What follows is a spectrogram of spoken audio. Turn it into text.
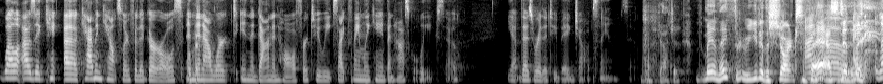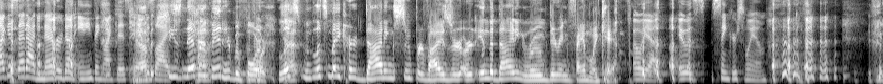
Well, I was a, ca- a cabin counselor for the girls, and then I worked in the dining hall for two weeks, like family camp and high school week. So, yeah, those were the two big jobs then. So Gotcha. Man, they threw you to the sharks I fast, know. didn't they? And like I said, I'd never done anything like this, and it was like She's never Cat- been here before. before, let's cat- let's make her dining supervisor or in the dining room during family camp. Oh yeah, it was sink or swim. If you,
